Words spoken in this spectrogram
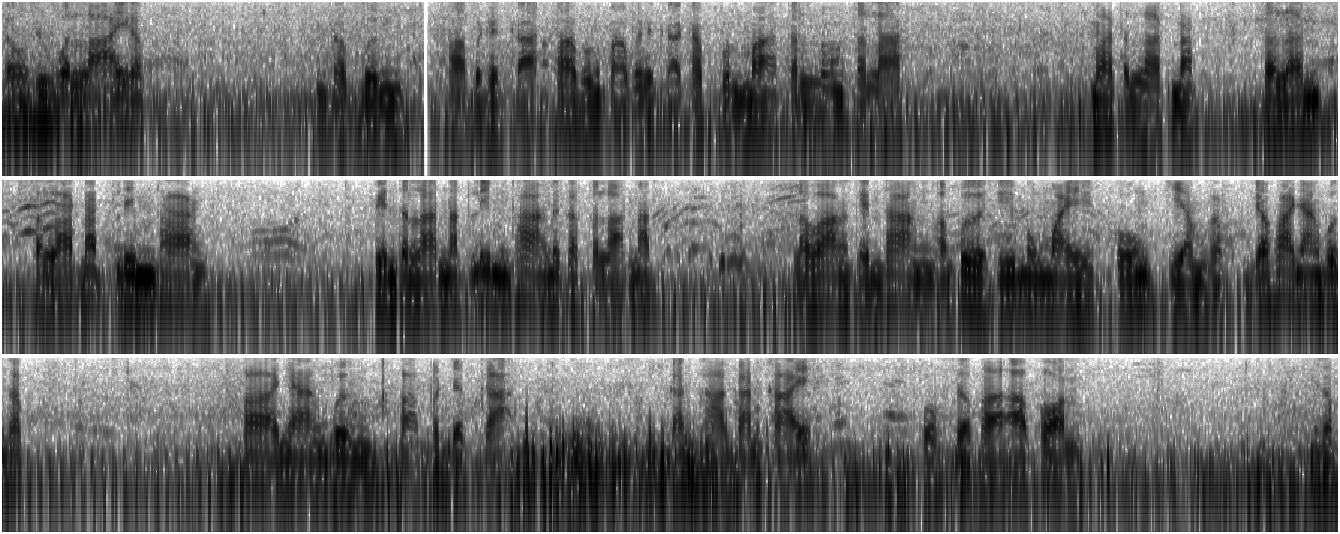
กำลังซื้อวันหลายครับครับเบิ่งภาพบรรยากาศภาพเบิ่งภาพบรรยากาศครับคนมาตลงตลาด มาตลาดนัดตลาดตลาดนัดริมทาง เป็นตลาดนัดริมทางนะครับตลาดนัด ระหว่างเส้นทางอำเภอศรีมุงใหม่โค้งเกียมครับ เดี๋ยวพายางเบิ้งครับพายางเบิ้งภาพบรรยากาศ การขาการขายพวกเสื้อผ้าอาภรนี่ครับ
